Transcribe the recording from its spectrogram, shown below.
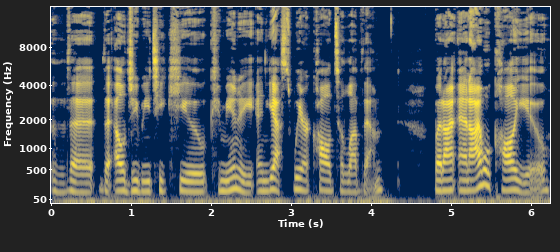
the the LGBTQ community. And yes, we are called to love them. But I and I will call you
